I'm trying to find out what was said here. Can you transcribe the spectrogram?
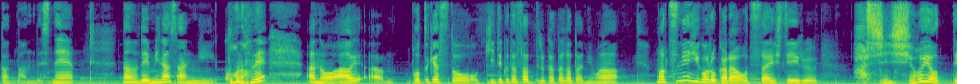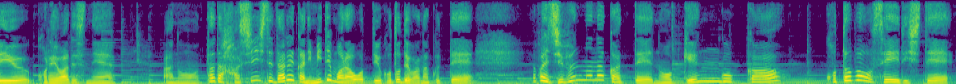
だったんですね。なので皆さんにこのねあのあポッドキャストを聞いてくださってる方々には、まあ、常日頃からお伝えしている発信しようよっていうこれはですねあのただ発信して誰かに見てもらおうっていうことではなくてやっぱり自分の中での言語化言葉を整理して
